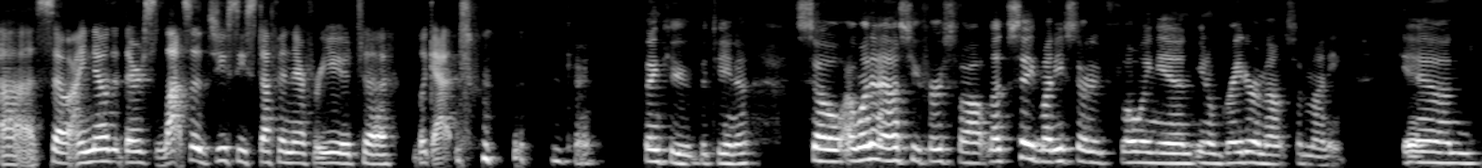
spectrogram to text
Uh, so I know that there's lots of juicy stuff in there for you to look at. okay. Thank you, Bettina. So I want to ask you first of all, let's say money started flowing in, you know, greater amounts of money. And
